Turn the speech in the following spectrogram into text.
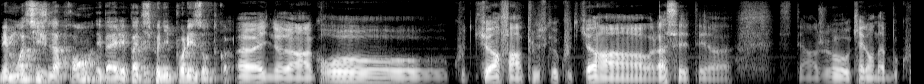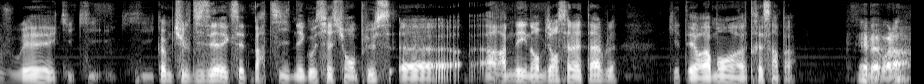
mais moi, si je la prends, eh ben, elle est pas disponible pour les autres, quoi. Un gros coup de cœur, enfin plus que coup de cœur. voilà, c'était c'était un jeu auquel on a beaucoup joué et qui, qui, qui, comme tu le disais, avec cette partie négociation en plus, a ramené une ambiance à la table qui était vraiment très sympa. Et eh ben voilà.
